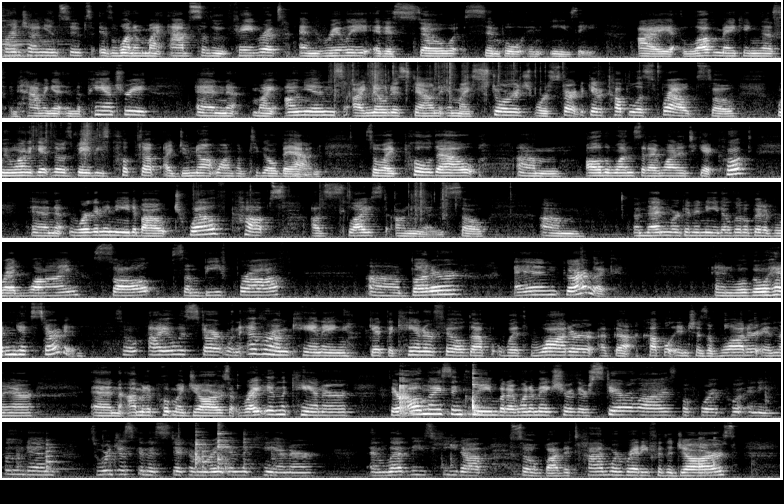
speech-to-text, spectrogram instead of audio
French onion soups is one of my absolute favorites, and really it is so simple and easy. I love making this and having it in the pantry and my onions I noticed down in my storage we're starting to get a couple of sprouts so we want to get those babies cooked up. I do not want them to go bad. So I pulled out um, all the ones that I wanted to get cooked and we're going to need about 12 cups of sliced onions. So um, and then we're going to need a little bit of red wine salt some beef broth uh, butter and garlic and we'll go ahead and get started. So I always start whenever I'm canning, get the canner filled up with water. I've got a couple inches of water in there and I'm going to put my jars right in the canner. They're all nice and clean, but I want to make sure they're sterilized before I put any food in. So we're just going to stick them right in the canner and let these heat up. So by the time we're ready for the jars,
